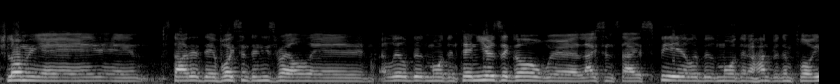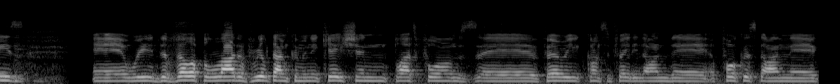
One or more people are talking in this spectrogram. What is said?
Shlomi, uh, started the VoiCenter in Israel uh, a little bit more than 10 years ago. We're a licensed ISP, a little bit more than 100 employees. Uh, we develop a lot of real-time communication platforms, very concentrated on the, focused on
